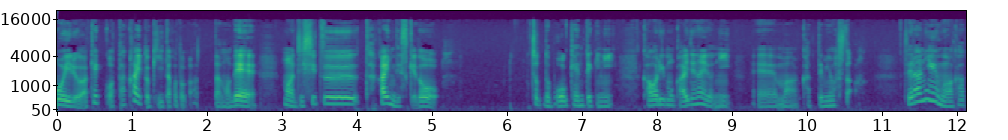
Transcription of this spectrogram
オイルは結構高いと聞いたことがあったのでまあ実質高いんですけどちょっと冒険的に香りも嗅いでないのに、えー、まあ買ってみました。ゼラニウムはか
